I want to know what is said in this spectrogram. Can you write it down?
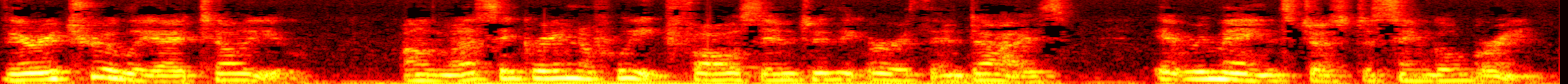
Very truly, I tell you, unless a grain of wheat falls into the earth and dies, it remains just a single grain.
